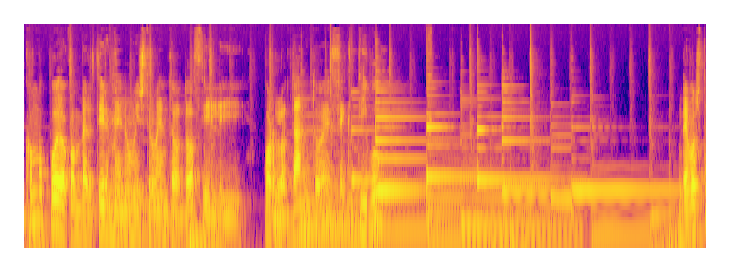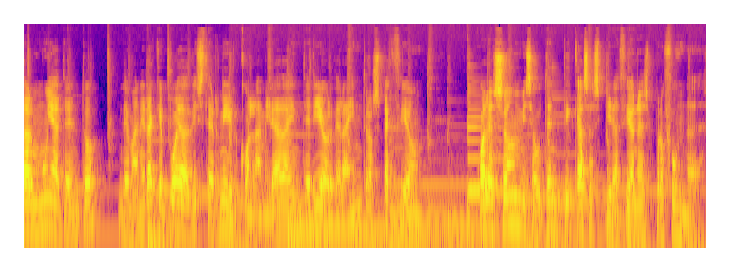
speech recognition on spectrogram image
¿Cómo puedo convertirme en un instrumento dócil y, por lo tanto, efectivo? Debo estar muy atento de manera que pueda discernir con la mirada interior de la introspección cuáles son mis auténticas aspiraciones profundas.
